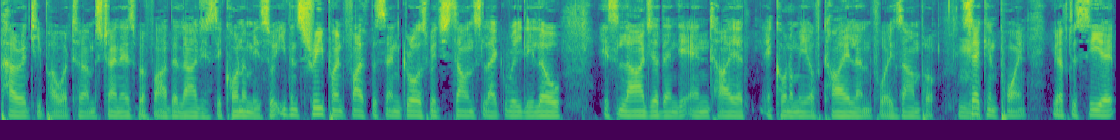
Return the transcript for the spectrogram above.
parity power terms, China is by far the largest economy. So even 3.5% growth, which sounds like really low, is larger than the entire economy of Thailand, for example. Second point, you have to see it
